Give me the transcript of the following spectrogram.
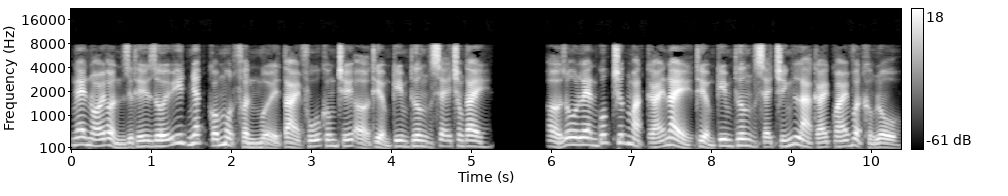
nghe nói ẩn dưới thế giới ít nhất có một phần mười tài phú khống chế ở thiểm kim thương sẽ trong tay. Ở Jolen quốc trước mặt cái này thiểm kim thương sẽ chính là cái quái vật khổng lồ.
